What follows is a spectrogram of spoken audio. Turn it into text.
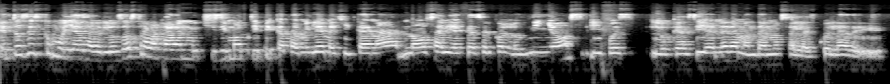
Entonces, como ya sabes, los dos trabajaban muchísimo, típica familia mexicana, no sabían qué hacer con los niños y pues lo que hacían era mandarnos a la escuela de,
